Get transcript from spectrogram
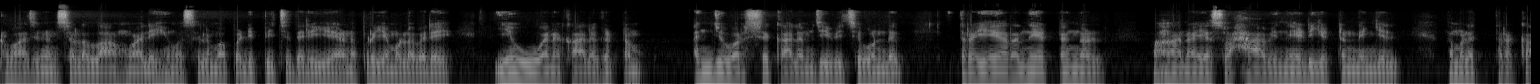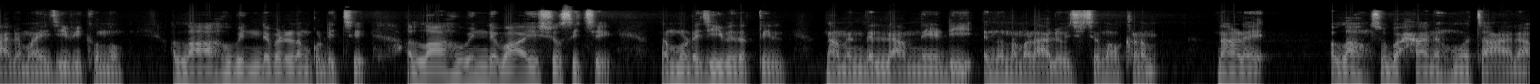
പ്രവാചകൻ സല്ലല്ലാഹു അലഹി വസ്ലമ പഠിപ്പിച്ചു തരികയാണ് പ്രിയമുള്ളവരെ. യൗവന കാലഘട്ടം. അഞ്ചു വർഷക്കാലം ജീവിച്ചുകൊണ്ട് ഇത്രയേറെ നേട്ടങ്ങൾ മഹാനായ സ്വഹാബി നേടിയിട്ടുണ്ടെങ്കിൽ നമ്മൾ എത്ര കാലമായി ജീവിക്കുന്നു? അള്ളാഹുവിന്റെ വെള്ളം കുടിച്ച് അള്ളാഹുവിന്റെ വായു ശ്വസിച്ച് നമ്മുടെ ജീവിതത്തിൽ നാം എന്തെല്ലാം നേടി എന്ന് നമ്മൾ ആലോചിച്ച് നോക്കണം. നാളെ അള്ളാഹു സുബഹാനഹുവ ചാല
